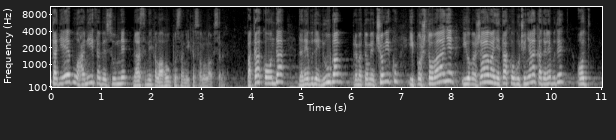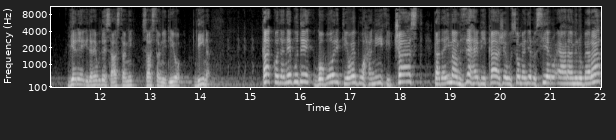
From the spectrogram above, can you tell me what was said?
kad je Ebu Hanife bez sumnje nasljednik Allahovog poslanika sallallahu alejhi ve selleme. Pa kako onda da ne bude ljubav prema tome čovjeku i poštovanje i uvažavanje takvog učenjaka da ne bude od vjere i da ne bude sastavni, sastavni dio dina. Kako da ne bude govoriti o Ebu Hanifi čast kada imam Zehebi kaže u svome dijelu Sijeru E'anaminu Bera,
